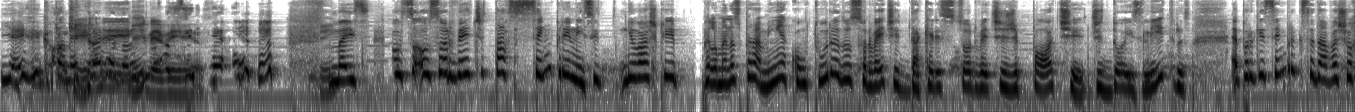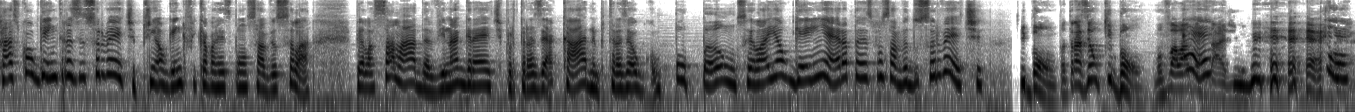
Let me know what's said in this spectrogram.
E aí fica uma Ok. metralhadora de melancia. Mas o, o sorvete tá sempre nisso. E eu acho que, pelo menos pra mim, a cultura do sorvete, daqueles sorvetes de pote de 2 litros, é porque sempre que você dava churrasco, alguém trazia sorvete. Tinha alguém que ficava responsável, sei lá, pela salada, vinagrete, por trazer a carne, por trazer o pão, sei lá, e alguém era responsável do sorvete. Que bom. Pra trazer o que bom. Vamos falar a É. verdade. É,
